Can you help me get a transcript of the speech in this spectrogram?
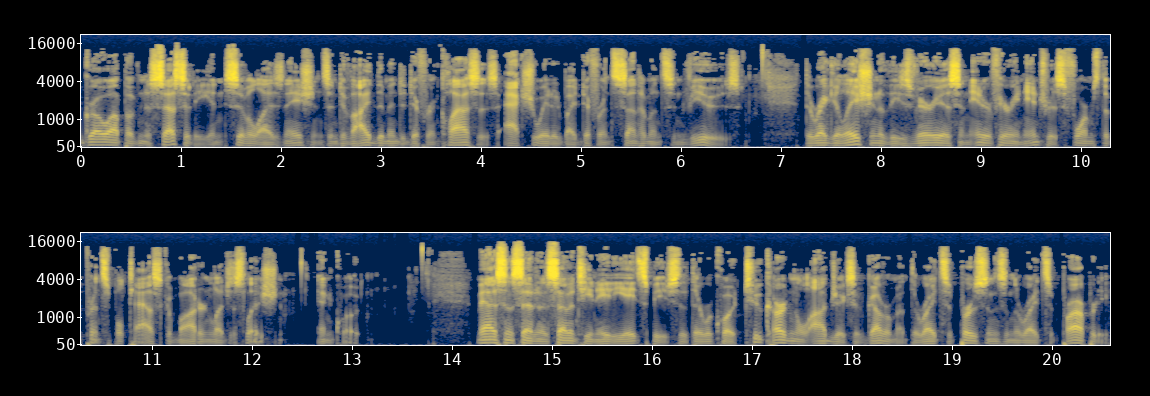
grow up of necessity in civilized nations and divide them into different classes, actuated by different sentiments and views. The regulation of these various and interfering interests forms the principal task of modern legislation. Madison said in a 1788 speech that there were, quote, two cardinal objects of government the rights of persons and the rights of property.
